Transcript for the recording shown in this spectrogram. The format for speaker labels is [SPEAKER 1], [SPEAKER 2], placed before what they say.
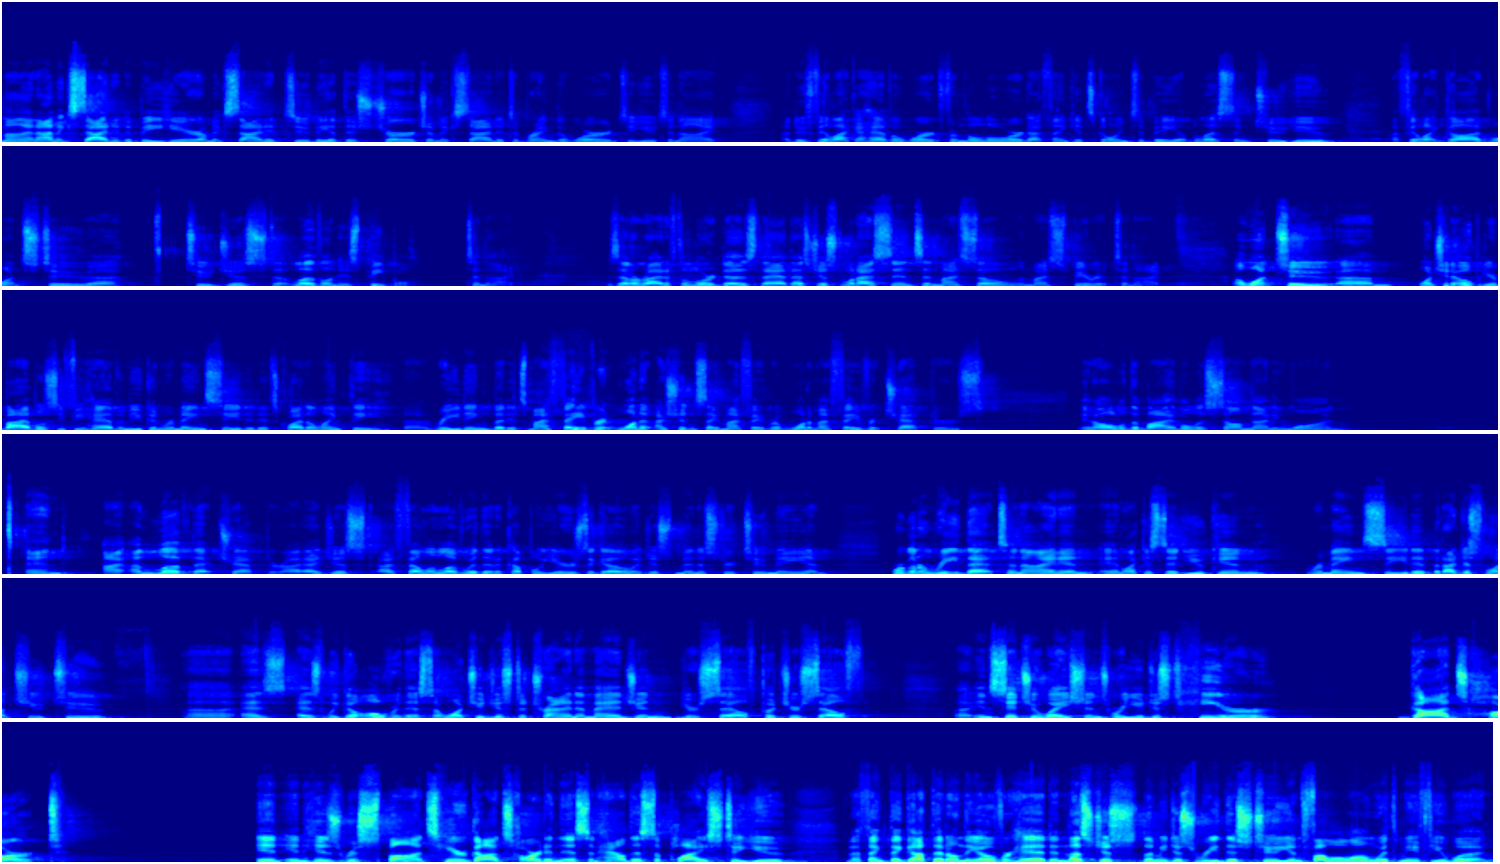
[SPEAKER 1] in mind. I'm excited to be here. I'm excited to be at this church. I'm excited to bring the word to you tonight. I do feel like I have a word from the Lord. I think it's going to be a blessing to you. I feel like God wants to, uh, to just uh, love on his people tonight. Is that all right if the Lord does that? That's just what I sense in my soul, in my spirit tonight. I want to um, want you to open your Bibles if you have them. You can remain seated. It's quite a lengthy uh, reading, but it's my favorite. One, of, I shouldn't say my favorite. One of my favorite chapters in all of the Bible is Psalm 91, and I, I love that chapter. I, I, just I fell in love with it a couple years ago. It just ministered to me, and we're going to read that tonight. And and like I said, you can remain seated, but I just want you to uh, as, as we go over this, I want you just to try and imagine yourself, put yourself uh, in situations where you just hear God's heart in, in his response. Hear God's heart in this and how this applies to you. And I think they got that on the overhead. And let's just, let me just read this to you and follow along with me if you would.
